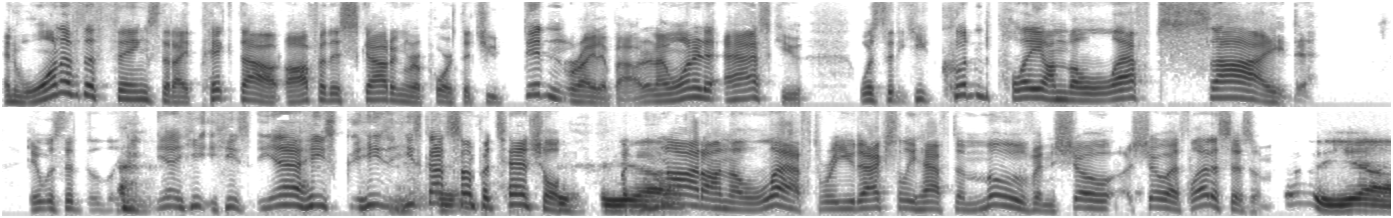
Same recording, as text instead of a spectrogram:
And one of the things that I picked out off of this scouting report that you didn't write about, and I wanted to ask you, was that he couldn't play on the left side. It was that, the, yeah, he, he's, yeah, he's, he's, he's got some potential, but yeah. not on the left where you'd actually have to move and show, show athleticism. Yeah,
